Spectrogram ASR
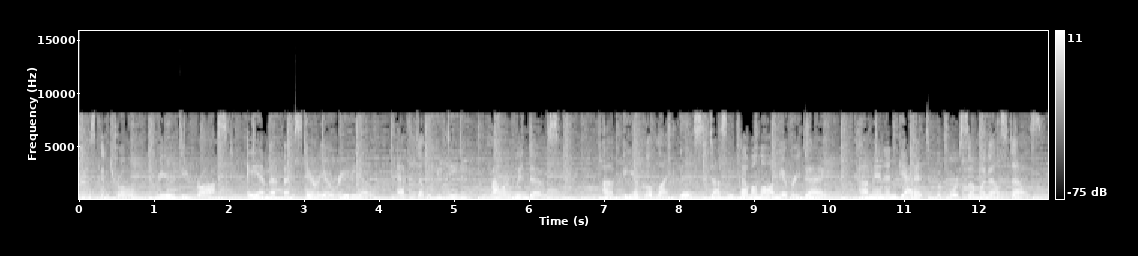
cruise control, rear defrost, AM FM stereo radio, FWD, power windows. A vehicle like this doesn't come along every day. Come in and get it before someone else does.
